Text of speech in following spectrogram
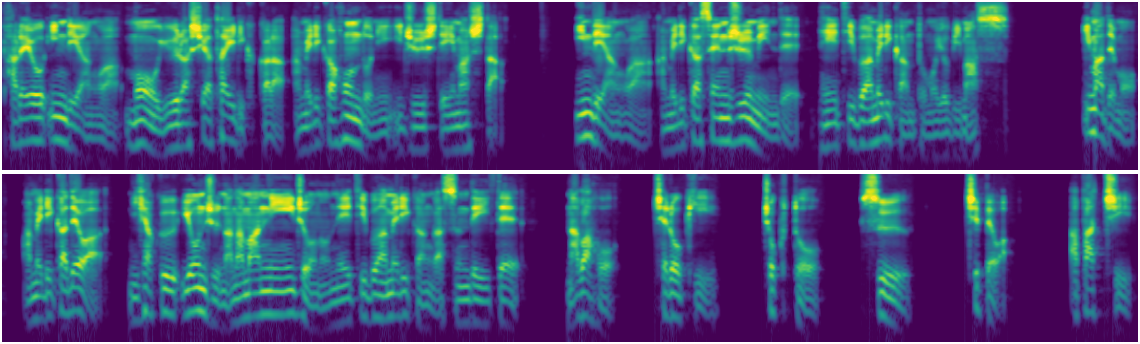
パレオ・インディアンはもうユーラシア大陸からアメリカ本土に移住していました。インディアンはアメリカ先住民でネイティブアメリカンとも呼びます。今でもアメリカでは247万人以上のネイティブアメリカンが住んでいて、ナバホ、チェロキー、チョクトー、スー、チペワ、アパッチ、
